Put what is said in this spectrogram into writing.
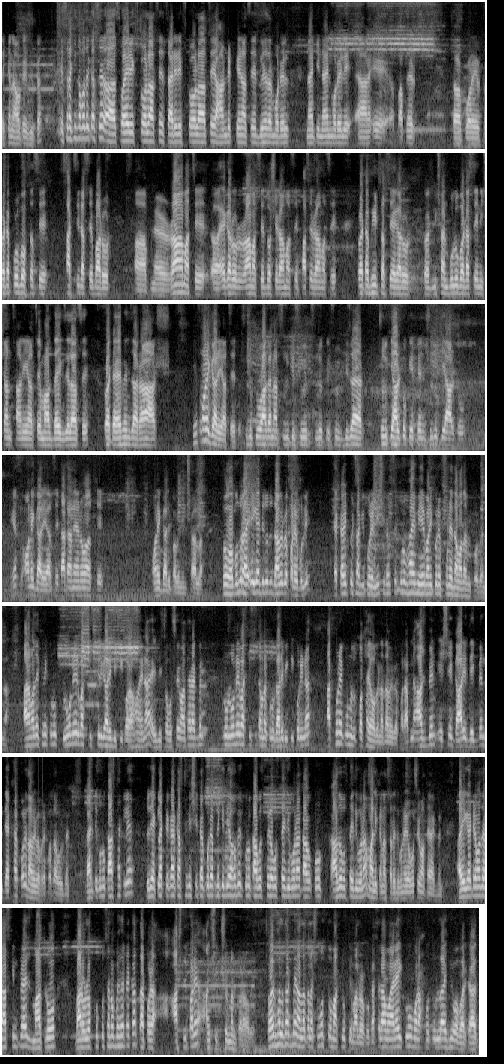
দেখেন আউটের ভিউটা এছাড়া কিন্তু আমাদের কাছে ছয়ের এক্স কলা আছে, চারের এক্স কলা আছে হান্ড্রেড টেন আছে, দুই হাজার মডেল নাইনটি নাইন মডেলে আপনার, তারপরে টয়টা প্রোবক্স আছে সাকসিড আছে, বারোর আপনার রাম আছে এগারোর রাম আছে, দশের রাম আছে, পাঁচের রাম আছে টয়টা ভিটস আছে, এগারোর নিশান বুলুবার্ড আছে নিশান সানি আছে মাজদা এক্সেলা আছে টয়টা অ্যাভেঞ্জার রাশ ঠিক আছে? অনেক গাড়ি আছে। Suzuki Wagon R Suzuki Swift Suzuki Swift Dzire Suzuki Alto K ten Suzuki Alto ঠিক আছে? অনেক গাড়ি আছে। টাটা ন্যানো আছে। অনেক গাড়ি পাবেন ইনশাআল্লাহ। তো বন্ধুরা, এই গাড়িটি যদি দামের ব্যাপারে বলি, একটা রিকোয়েস্ট আগে করে নিই, সেটা হচ্ছে কোনো ভাই মেহরবানি করে ফোনে দামাদামি করবেন না। আর আমাদের এখানে কোনো লোনের বা কিস্তির গাড়ি বিক্রি করা হয় না। এই জিনিসটা অবশ্যই মাথায় রাখবেন। কোনো লোনে বা কিস্তিতে আমরা কোনো গাড়ি বিক্রি করি না। আর ফোনে কোনো কথাই হবে না দামের ব্যাপারে। আপনি আসবেন, এসে গাড়ি দেখবেন, দেখার পরে দামের ব্যাপারে কথা বলবেন। গাড়িতে কোনো কাজ থাকলে যদি এক লাখ টাকার কাজ থাকে সেটা করে আপনাকে দেওয়া হবে, কোনো কাগজ ফেল অবস্থায় দিব না কোনো কাজ অবস্থায় দিব না, মালিকানা ছাড়া দিব না অবশ্যই মাথায় রাখবেন। আর এই গাড়িটির আমাদের আস্কিন প্রাইস মাত্র বারো লক্ষ পঁচানব্বই হাজার টাকা, তারপরে আসলে পারে আংশিক সম্মান করা হবে। সবাই ভালো থাকবেন, আল্লাহ তালা সমস্ত মাকলুককে ভালো রাখুক। আসসালামু আলাইকুম রহমতুল্লাহি ওবরকাত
